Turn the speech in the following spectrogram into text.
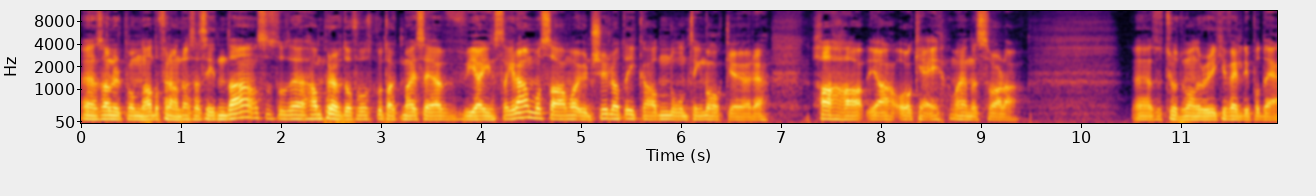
Eh, så han lurte på om det hadde forandra seg siden da. Og så stod det, Han prøvde å få kontakt med Isaiah via Instagram og sa han var unnskyld, og at det ikke hadde noen ting med hockey å gjøre. Ha-ha, ja, ok, var hennes svar da. Eh, så trodde man ikke veldig på det.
